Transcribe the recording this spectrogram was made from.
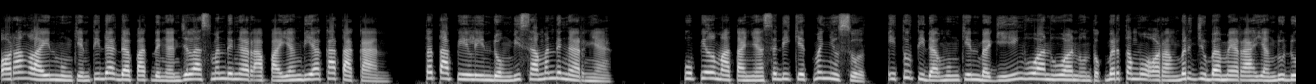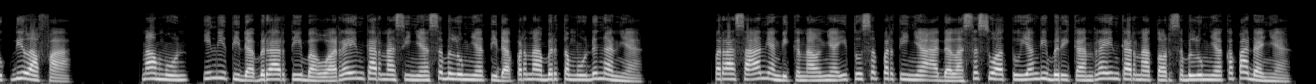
Orang lain mungkin tidak dapat dengan jelas mendengar apa yang dia katakan. Tetapi Lindong bisa mendengarnya. Upil matanya sedikit menyusut. Itu tidak mungkin bagi Ying Huan-Huan untuk bertemu orang berjubah merah yang duduk di lava. Namun, ini tidak berarti bahwa reinkarnasinya sebelumnya tidak pernah bertemu dengannya. Perasaan yang dikenalnya itu sepertinya adalah sesuatu yang diberikan reinkarnator sebelumnya kepadanya.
